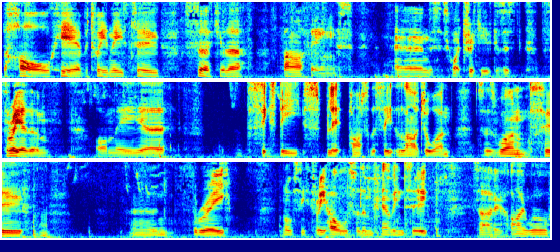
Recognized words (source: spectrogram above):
the hole here between these two circular bar things and it's quite tricky because there's three of them on the uh, 60 split part of the seat, the larger one. So there's one, two, and three, and obviously three holes for them to go into. So I will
